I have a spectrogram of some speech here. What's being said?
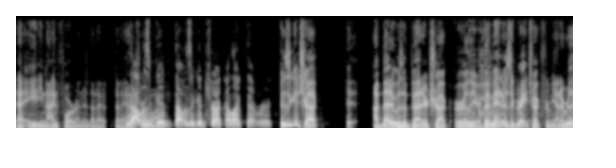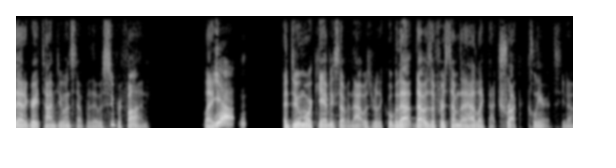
that 89 4Runner that i that i had That was a while. good. That was a good truck. I like that rig. it was a good truck It- i bet it was a better truck earlier but man it was a great truck for me and i really had a great time doing stuff with it it was super fun like yeah, and doing more camping stuff and that was really cool but that that was the first time that i had like that truck clearance you know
